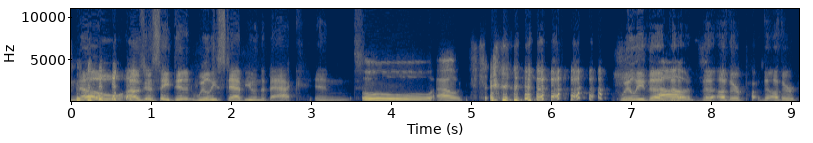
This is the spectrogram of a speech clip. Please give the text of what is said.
No, I was gonna say, didn't Willie stab you in the back? And Oh, ouch. Willie, the, the the other the other,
